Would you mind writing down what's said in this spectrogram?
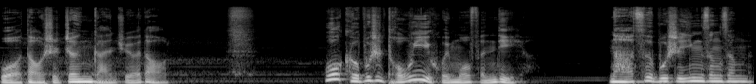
我倒是真感觉到了。我可不是头一回摸坟地呀，哪次不是阴森森的？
